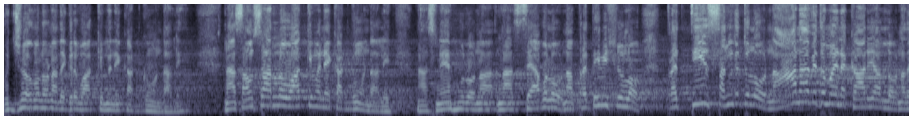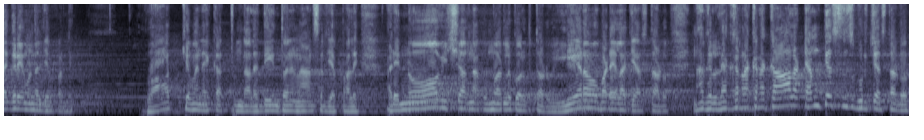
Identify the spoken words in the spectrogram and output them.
ఉద్యోగంలో నా దగ్గర వాక్యం అనే ఖడ్గం ఉండాలి. నా సంసారంలో వాక్యం అనే ఖడ్గం ఉండాలి. నా స్నేహంలో నా నా సేవలో నా ప్రతి విషయంలో ప్రతి సంగతిలో నానా విధమైన కార్యాల్లో నా దగ్గర ఏముండాలి చెప్పండి? వాక్యం అనే కత్తి ఉండాలి. దీంతో నేను ఆన్సర్ చెప్పాలి. అది ఎన్నో విషయాలు నాకు మరలు కొలుపుతాడు ఏడవబడేలా చేస్తాడు. నాకు రకరకాల టెంప్టేషన్స్ గురి చేస్తాడు.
